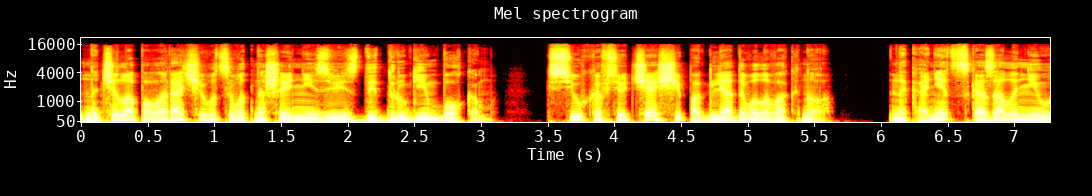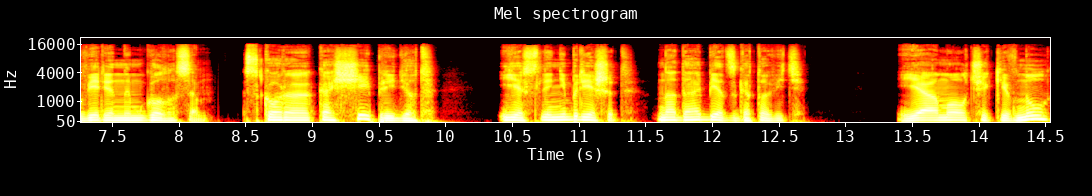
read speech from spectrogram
начала поворачиваться в отношении звезды другим боком. Ксюха все чаще поглядывала в окно. Наконец сказала неуверенным голосом. «Скоро Кощей придет. Если не брешет, надо обед сготовить». Я молча кивнул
